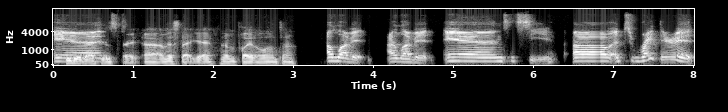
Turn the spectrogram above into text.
he did that and. Uh, I missed that game. I haven't played it in a long time. I love it. I love it. And let's see. Uh, it's right there at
